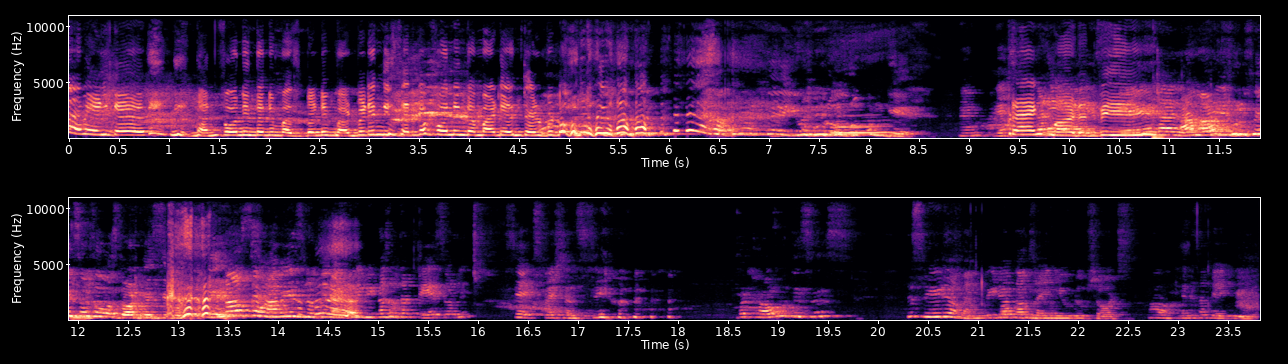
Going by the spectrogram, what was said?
ನಾನು ಹೇಳಿದೆ ನನ್ನ ಫೋನಿಂದ ನಿಮ್ಮ ಹಸ್ಬೆಂಡಿಗೆ ಮಾಡಿಬಿಡಿ ನಿಸರ್ಗ ಫೋನಿಂದ ಮಾಡಿ ಅಂತ ಹೇಳ್ಬಿಟ್ಟು ಪ್ರ್ಯಾಂಕ್ you Rupamge. Prank ಮಾಡಿದ್ವಿ. I'm not full face also was not visible. Okay. No, so how he is looking at Say expressions. See. But how this is? this video, man, video comes in YouTube Shorts. Huh. there is a fake video.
